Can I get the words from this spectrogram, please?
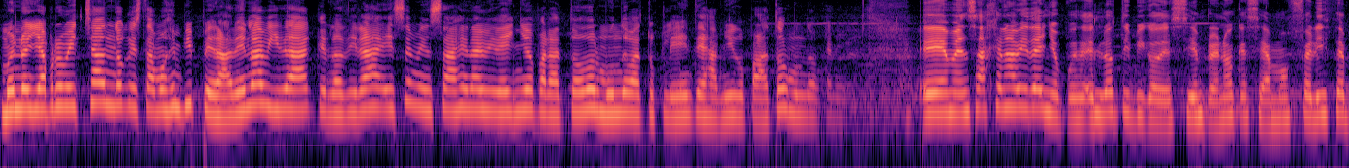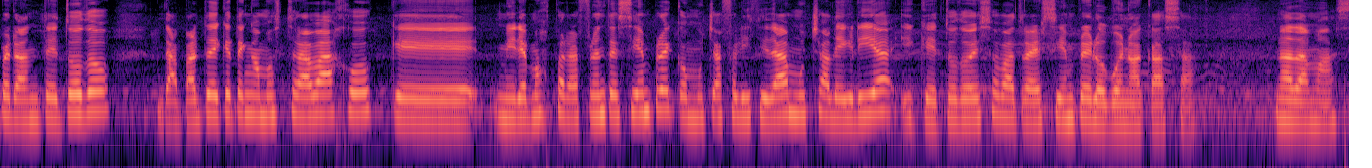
Bueno, y aprovechando que estamos en víspera de Navidad, que nos dirás ese mensaje navideño para todo el mundo, para tus clientes, amigos, para todo el mundo. Eh, mensaje navideño, pues es lo típico de siempre, ¿no? Que seamos felices, pero ante todo, aparte de que tengamos trabajo, que miremos para el frente siempre con mucha felicidad, mucha alegría y que todo eso va a traer siempre lo bueno a casa. Nada más.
